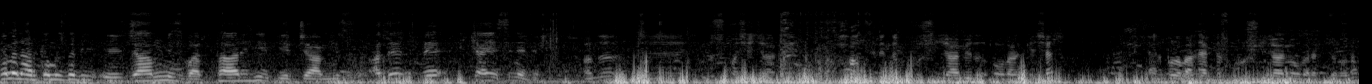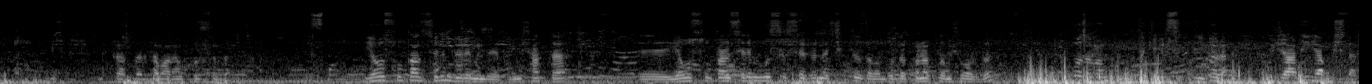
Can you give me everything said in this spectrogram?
hemen arkamızda bir e, camimiz var. Tarihi bir camimiz. Adı ve hikayesi nedir? Adı e, Paşa Camii. Halk dilinde Kurşun Camii olarak geçer. Yani buralar herkes Kurşun Camii olarak bilir onu. İç mihrakları tamamen kurşundur. Yavuz Sultan Selim döneminde yapılmış. Hatta e, Yavuz Sultan Selim Mısır seferine çıktığı zaman burada konaklamış ordu. O zaman buradaki eksikliği gören camiyi yapmışlar.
